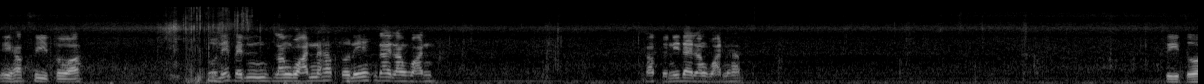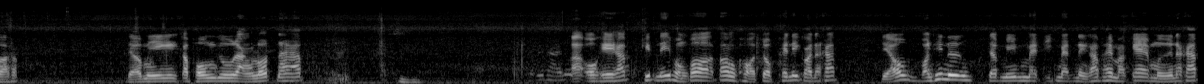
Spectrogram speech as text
นี่ครับสี่ตัว ตัวนี้เป็นรางวัลนะครับ ตัวนี้ได้รางวัล ครับ ตัวนี้ได้รางวัลนะครับสี่ตัวครับ เดี๋ยวมีกระพงอยู่หลังรถนะครับอะโอเคครับ คลิปนี้ผมก็ต้องขอจบแค่นี้ก่อนนะครับ เดี๋ยววันที่หนึ่งจะมีแมตช์อีกแมตช์หนึ่งครับ ให้มาแก้มือนะครับ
